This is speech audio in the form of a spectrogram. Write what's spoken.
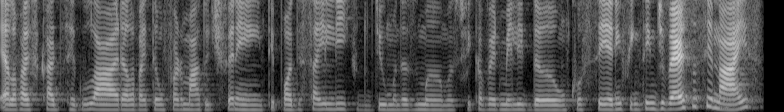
ela vai ficar desregular, ela vai ter um formato diferente, pode sair líquido de uma das mamas, fica vermelhidão, coceira, enfim, tem diversos sinais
